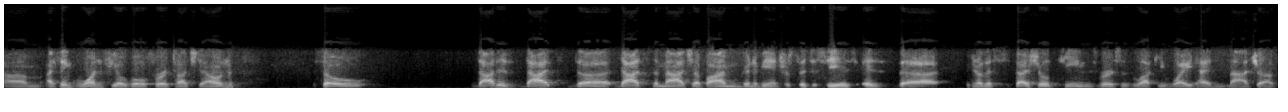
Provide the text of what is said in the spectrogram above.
um, I think, one field goal for a touchdown. So that is that's the that's the matchup I'm going to be interested to see is is the you know, the special teams versus Lucky Whitehead matchup.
